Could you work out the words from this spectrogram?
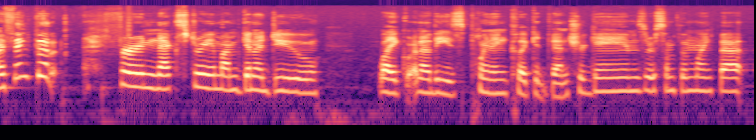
I think that for next stream I'm gonna do like one of these point and click adventure games or something like that.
